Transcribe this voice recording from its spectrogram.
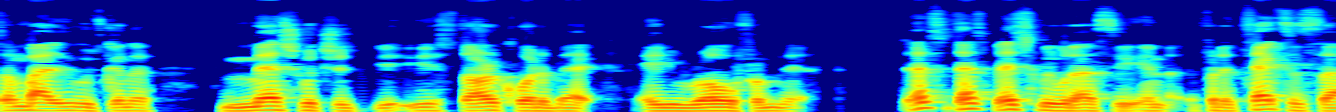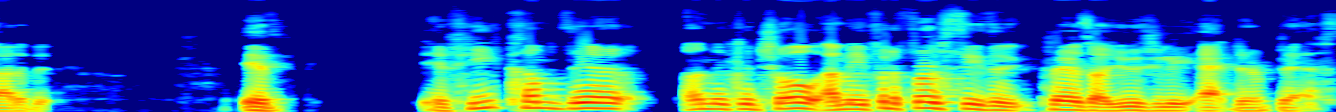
somebody who's gonna mesh with your your star quarterback, and you roll from there. That's that's basically what I see. And for the Texas side of it, if if he comes there under control, I mean, for the first season, players are usually at their best.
